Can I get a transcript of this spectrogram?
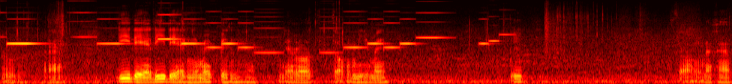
ดูอะดีเดย์ดีเดย์ยังไม่เป็นนะครับเดี๋ยวเราสองมีไหมปึ๊บสองนะครับ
